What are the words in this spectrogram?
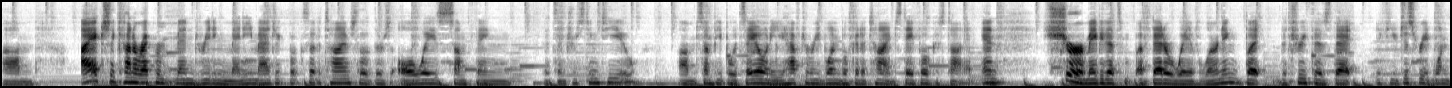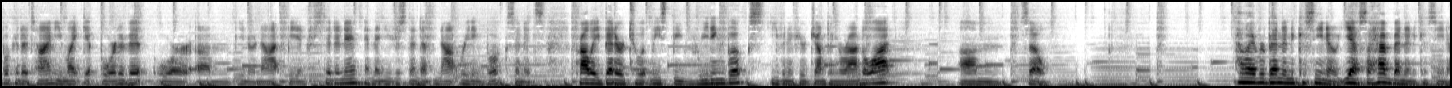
Um, I actually kind of recommend reading many magic books at a time so that there's always something that's interesting to you. Um, some people would say, oh, no, you have to read one book at a time, stay focused on it. And sure, maybe that's a better way of learning, but the truth is that if you just read one book at a time, you might get bored of it or, um, you know, not be interested in it, and then you just end up not reading books, and it's probably better to at least be reading books, even if you're jumping around a lot. Um, so, have I ever been in a casino? Yes, I have been in a casino,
